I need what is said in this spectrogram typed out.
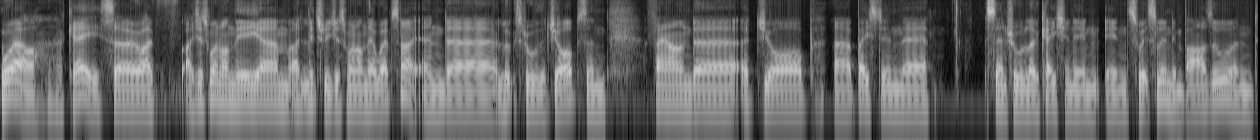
Well, okay, so I I just went on the um, I literally just went on their website and uh, looked through all the jobs and found uh, a job uh, based in their central location in, in Switzerland, in Basel, and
